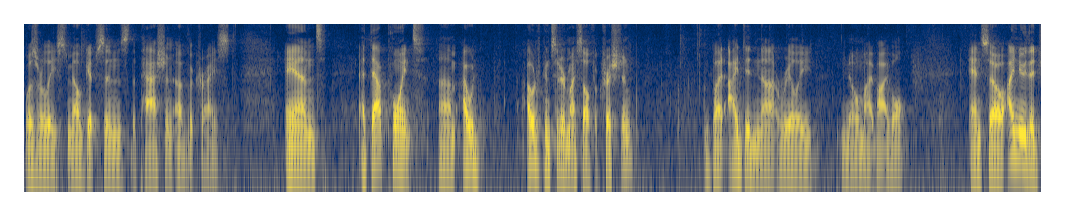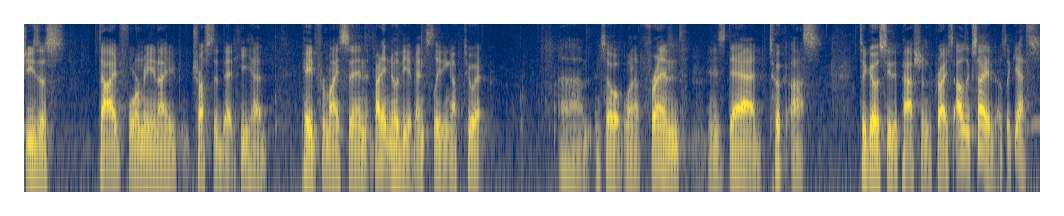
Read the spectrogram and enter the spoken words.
was released. Mel Gibson's The Passion of the Christ. And at that point, um, I, would, I would have considered myself a Christian, but I did not really know my Bible. And so I knew that Jesus died for me, and I trusted that he had paid for my sin, but I didn't know the events leading up to it. Um, and so when a friend and his dad took us to go see the Passion of Christ, I was excited. I was like, yes,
